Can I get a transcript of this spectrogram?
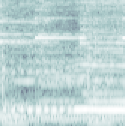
Rrrr.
